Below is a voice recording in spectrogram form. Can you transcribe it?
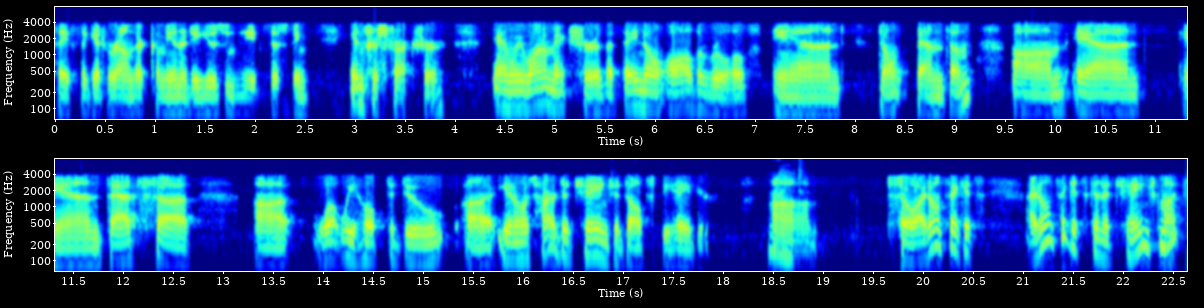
safely get around their community using the existing infrastructure. And we want to make sure that they know all the rules and don't bend them. Um, and and that's uh, uh, what we hope to do. Uh, you know, it's hard to change adults' behavior. Right. Um, so I don't think it's I don't think it's going to change much.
